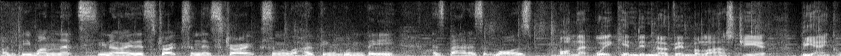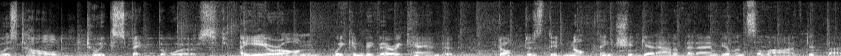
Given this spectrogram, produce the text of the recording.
I'd be one that's, you know, there's strokes and there's strokes, and we were hoping it wouldn't be as bad as it was. On that weekend in November last year, Bianca was told to expect the worst. A year on, we can be very candid. Doctors did not think she'd get out of that ambulance alive, did they?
